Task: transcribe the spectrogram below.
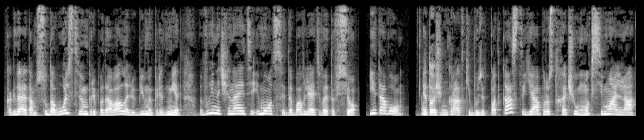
когда я там с удовольствием преподавала любимый предмет. Вы начинаете эмоции добавлять в это все. Итого, это очень краткий будет подкаст. Я просто хочу максимально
